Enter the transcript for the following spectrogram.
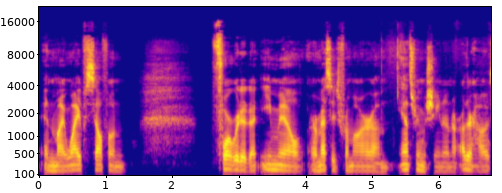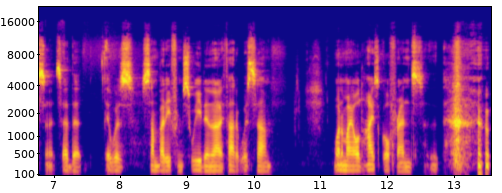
And my wife's cell phone forwarded an email or message from our um, answering machine in our other house, and it said that it was somebody from Sweden. And I thought it was um, one of my old high school friends who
